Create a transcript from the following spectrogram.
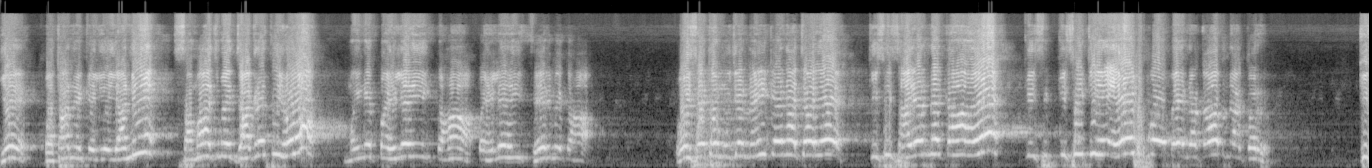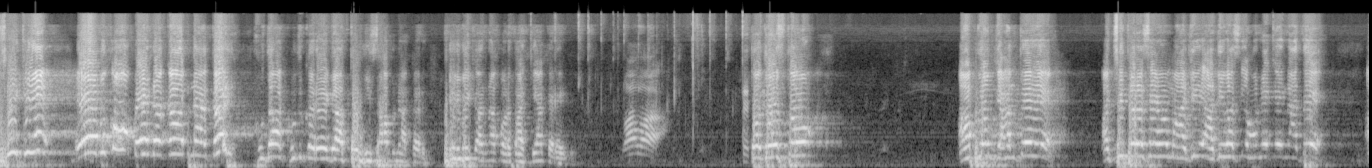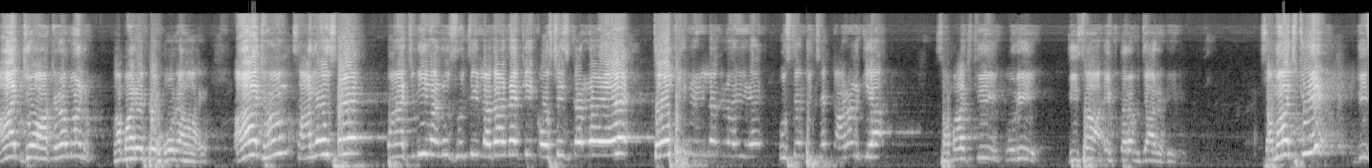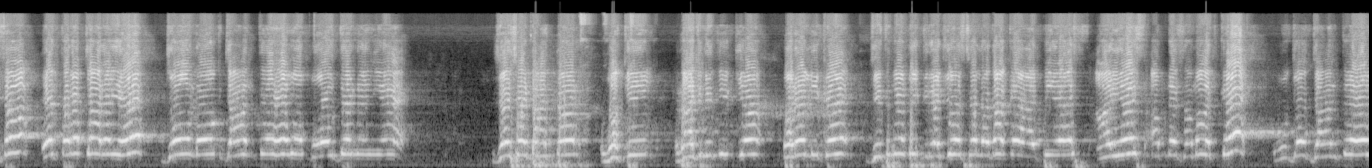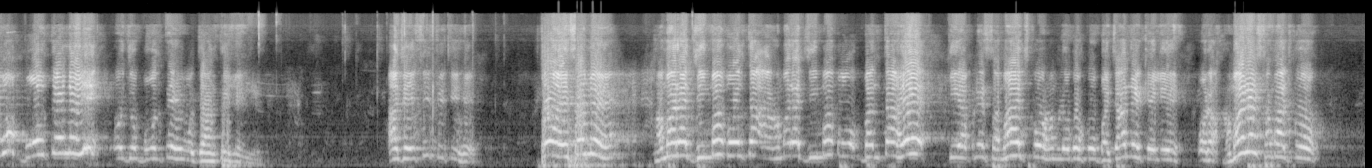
ये बताने के लिए? यानी समाज में जागृति हो मैंने पहले ही कहा पहले ही शेर में कहा। वैसे तो मुझे नहीं कहना चाहिए किसी शायर ने कहा है किसी किसी की ऐब को बेनकाब ना कर। किसी की ऐब को बेनकाब ना कर खुदा खुद करेगा तो हिसाब ना कर। फिर भी करना पड़ता क्या करेगी? वाह वाह। तो दोस्तों आप लोग जानते हैं, अच्छी तरह से हम आज आदिवासी होने के नाते आज जो आक्रमण हमारे पे हो रहा है, आज हम सालों से पांचवी अनुसूची लगाने की कोशिश कर रहे हैं तो भी नहीं लग रही है। उसके पीछे कारण क्या? समाज की पूरी दिशा एक तरफ़ जा रही है। समाज की दिशा एक तरफ़ जा रही है, जो लोग जानते हैं वो बोलते नहीं है। जैसे डॉक्टर, वकील राजनीतिज्ञ पढ़े लिखे, जितने भी ग्रेजुएट से लगा के आईपीएस आईएएस अपने समाज के, वो जो जानते हैं वो बोलते नहीं, और जो बोलते हैं वो जानते नहीं आज ऐसी स्थिति है। तो ऐसे में हमारा जीमा बोलता, हमारा जीमा बनता है कि अपने समाज को हम लोगों को बचाने के लिए और हमारे समाज को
